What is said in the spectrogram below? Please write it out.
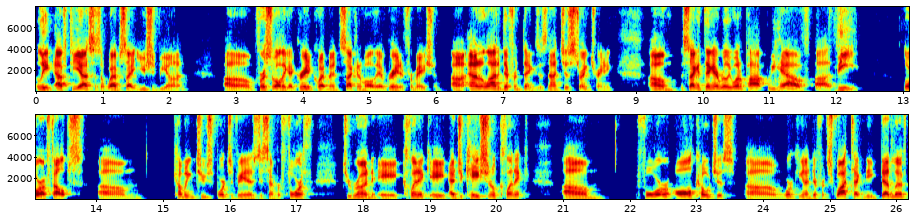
Elite FTS is a website you should be on. Um, first of all, they got great equipment. Second of all, they have great information uh, and a lot of different things. It's not just strength training. Um, the second thing I really want to pop, we have uh, the Laura Phelps um, coming to Sports Advantage December 4th to run a clinic, a educational clinic um, for all coaches um, working on different squat technique, deadlift.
